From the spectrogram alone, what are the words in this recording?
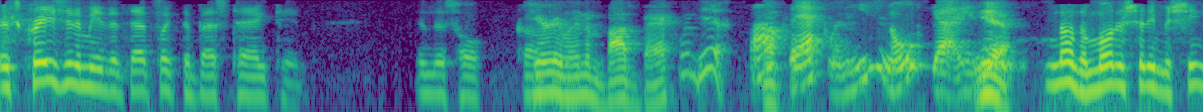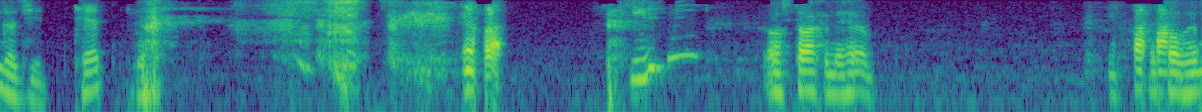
It's crazy to me that that's like the best tag team in this whole. Company. Jerry Lynn and Bob Backlund? Yeah. Bob Backlund, he's an old guy. isn't he? Yeah. No, the Motor City Machine Guns, you tit. Excuse me? I was talking to him. I called him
